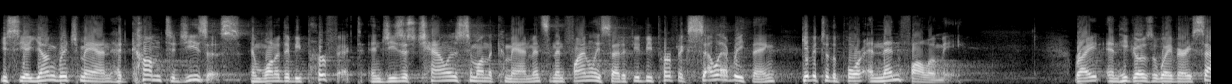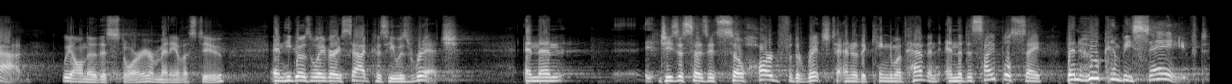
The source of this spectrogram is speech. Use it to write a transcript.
You see, a young rich man had come to Jesus and wanted to be perfect, and Jesus challenged him on the commandments and then finally said, If you'd be perfect, sell everything, give it to the poor, and then follow me. Right? And he goes away very sad. We all know this story, or many of us do. And he goes away very sad because he was rich. And then eh, Jesus says it's so hard for the rich to enter the kingdom of heaven. And the disciples say, Then who can be saved?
